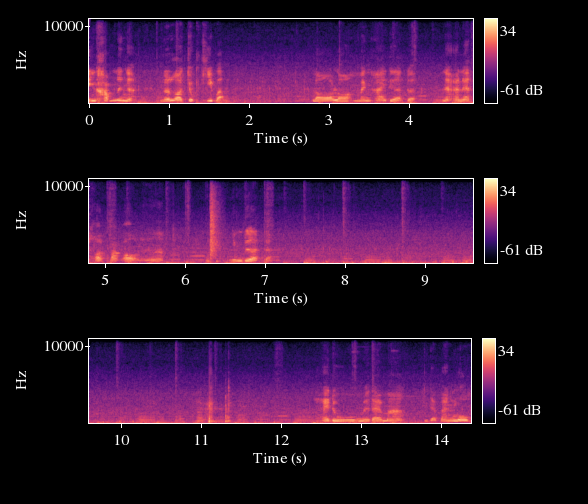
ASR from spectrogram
ินคำหนึ่งอะแล้วรอจบคลิปอะรอรอแม่งหายเดือดด้วยเนี่ยอันนี้ถอดปลั๊กออกแล้วนะ ยังเดือดอะให้ดูไม่ได้มากเดี๋ยวแม่งล้ม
